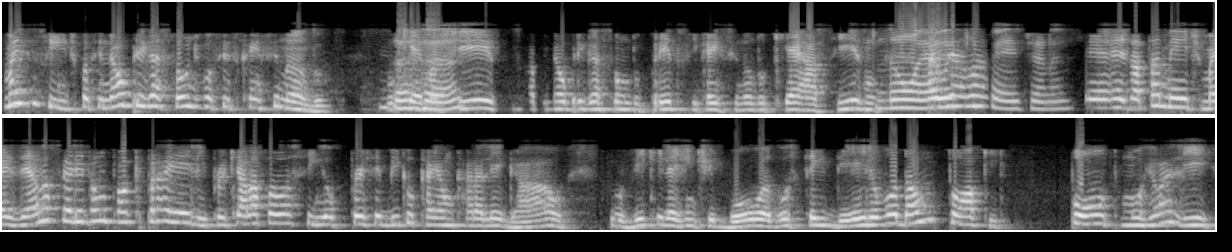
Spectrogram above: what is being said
Mas enfim, tipo assim, não é obrigação de vocês ficar ensinando o que é Uhum. machismo, sabe? Não é obrigação do preto ficar ensinando o que é racismo. Não é Wikipedia, né? É, exatamente, mas ela foi ali dar um toque pra ele, porque ela falou assim, eu percebi que o Caio é um cara legal, eu vi que ele é gente boa, gostei dele, eu vou dar um toque. Ponto, morreu ali.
